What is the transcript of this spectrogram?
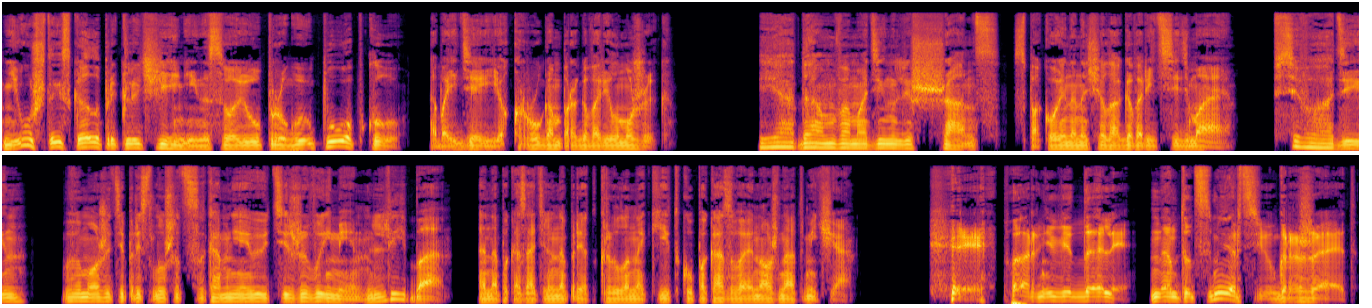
Неужто искала приключений на свою упругую попку?» Обойдя ее кругом, проговорил мужик. «Я дам вам один лишь шанс», — спокойно начала говорить седьмая. «Всего один. Вы можете прислушаться ко мне и уйти живыми, либо она показательно приоткрыла накидку, показывая ножны от меча. «Хе, парни видали? Нам тут смертью угрожает!»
